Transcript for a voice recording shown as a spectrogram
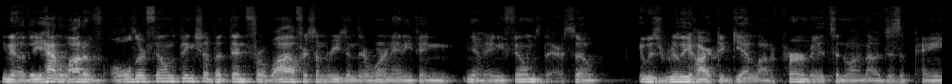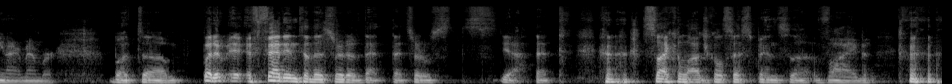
You know they had a lot of older films being shot but then for a while for some reason there weren't anything you know any films there. So it was really hard to get a lot of permits and whatnot. It was just a pain i remember. But um but it, it fed into the sort of that that sort of yeah that psychological suspense uh, vibe.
